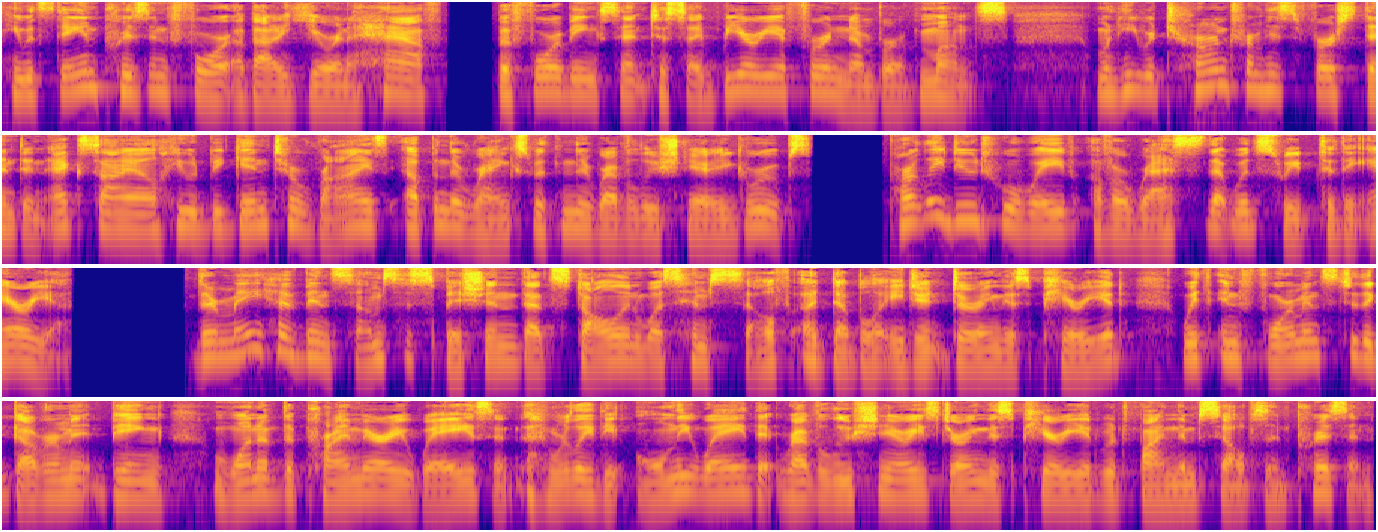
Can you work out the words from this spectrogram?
He would stay in prison for about a year and a half before being sent to Siberia for a number of months. When he returned from his first stint in exile, he would begin to rise up in the ranks within the revolutionary groups, partly due to a wave of arrests that would sweep to the area. There may have been some suspicion that Stalin was himself a double agent during this period, with informants to the government being one of the primary ways, and really the only way, that revolutionaries during this period would find themselves in prison.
